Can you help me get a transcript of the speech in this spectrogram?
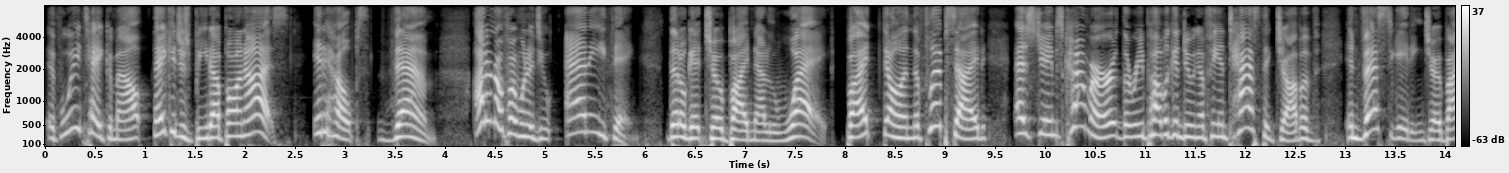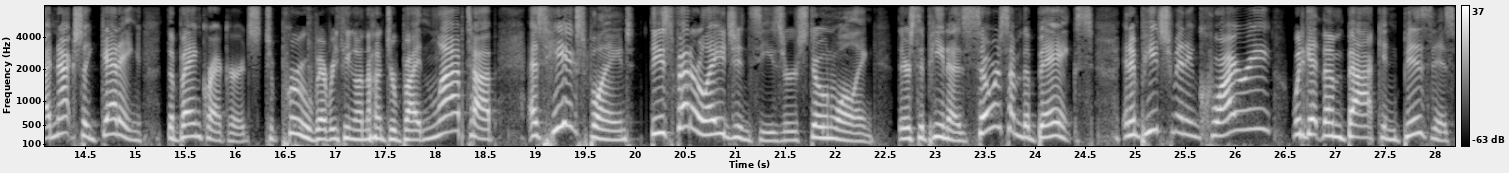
If we take him out, they could just beat up on us. It helps them. I don't know if I want to do anything that'll get Joe Biden out of the way. But on the flip side, as James Comer, the Republican doing a fantastic job of investigating Joe Biden, actually getting the bank records to prove everything on the Hunter Biden laptop, as he explained, these federal agencies are stonewalling their subpoenas. So are some of the banks. An impeachment inquiry would get them back in business,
